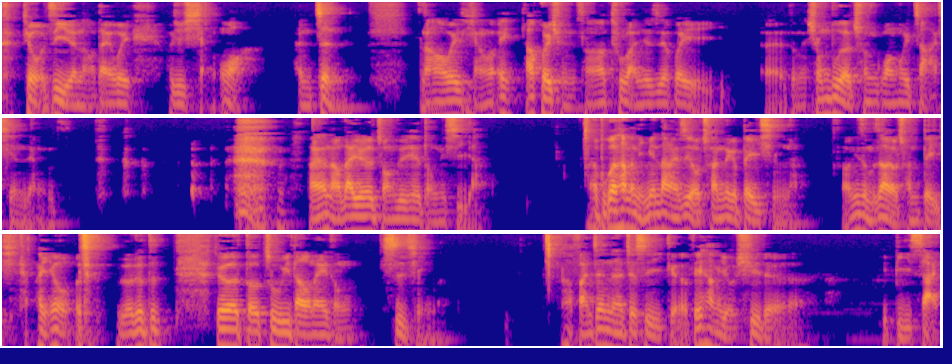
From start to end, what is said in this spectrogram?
就我自己的脑袋会会去想，哇，很正，然后会想说，哎，他挥拳的时候，突然就是会，呃，怎么胸部的春光会乍现这样子，反正脑袋就是装这些东西呀。啊，不过他们里面当然是有穿那个背心的，哦，你怎么知道有穿背心？因为我就我就就就都注意到那种事情嘛。啊，反正呢，就是一个非常有趣的。比赛，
